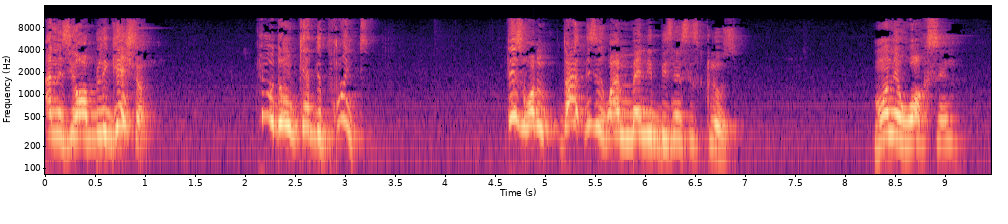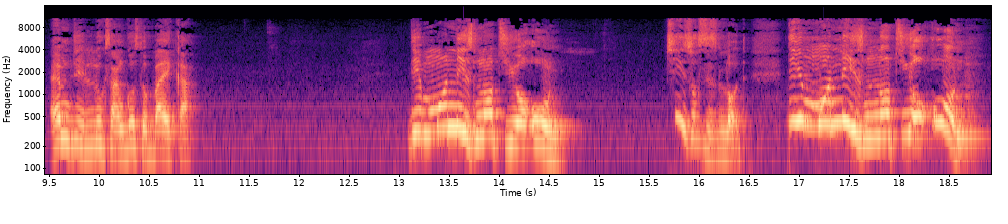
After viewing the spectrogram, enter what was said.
and it's your obligation. People don't get the point. This is, what, that, this is why many businesses close. Money walks in, MD looks and goes to buy a car. The money is not your own. Jesus is Lord. The money is not your own.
